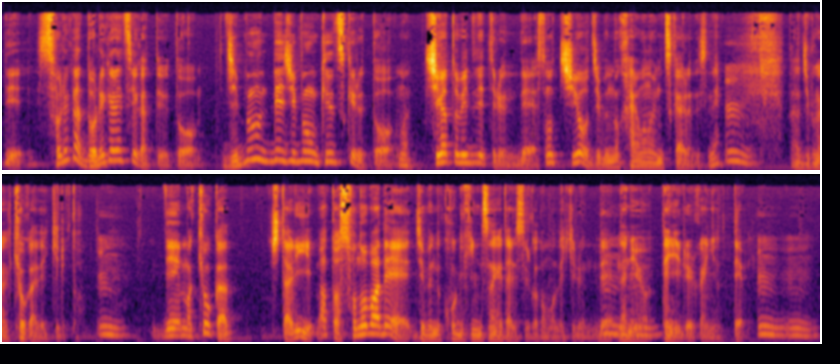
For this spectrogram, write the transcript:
でそれがどれぐらい強いかっていうと自分で自分を傷つけると、まあ、血が飛び出てるんでその血を自分の買い物に使えるんですね。だうん。から自分が強化できると。うん。で、まあ、強化したりあとはその場で自分の攻撃につなげたりすることもできるんで、うんうん。何を手に入れるかによって、うんうん。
